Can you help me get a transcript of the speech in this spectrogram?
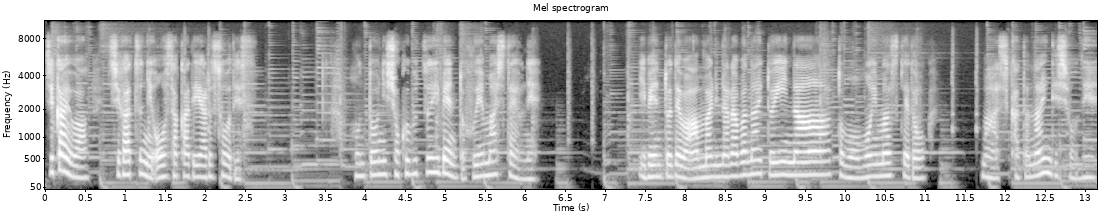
次回は4月に大阪でやるそうです。本当に植物イベント増えましたよね。イベントではあんまり並ばないといいなぁとも思いますけど、まあ仕方ないんでしょうね。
